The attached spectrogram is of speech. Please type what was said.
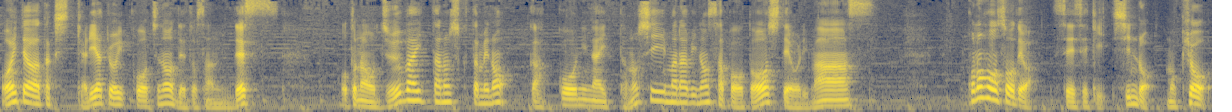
お相手は私、キャリア教育コーチのデトさんです。大人を10倍楽しむための学校にない楽しい学びのサポートをしております。この放送では成績、進路、目標、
